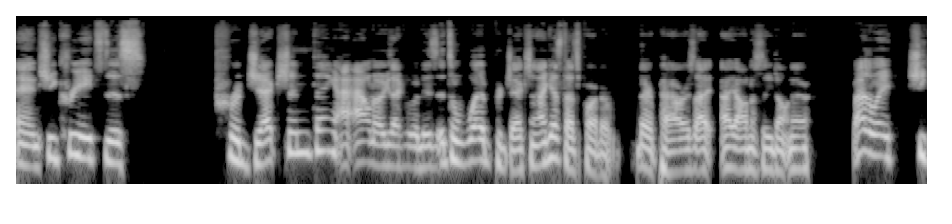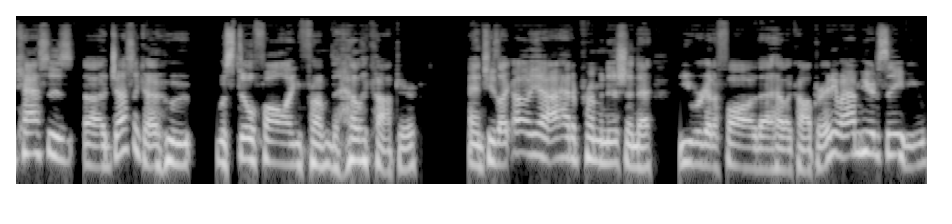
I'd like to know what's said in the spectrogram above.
And she creates this projection thing. I, I don't know exactly what it is. It's a web projection. I guess that's part of their powers. I, I honestly don't know. By the way, she casts uh, Jessica, who was still falling from the helicopter, and she's like, "Oh yeah, I had a premonition that you were gonna fall out of that helicopter. Anyway, I'm here to save you."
